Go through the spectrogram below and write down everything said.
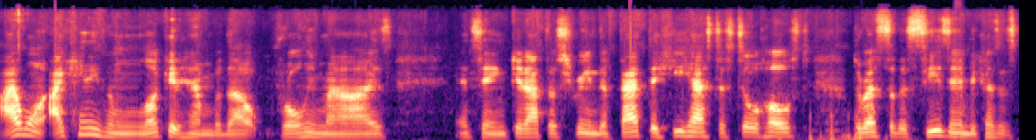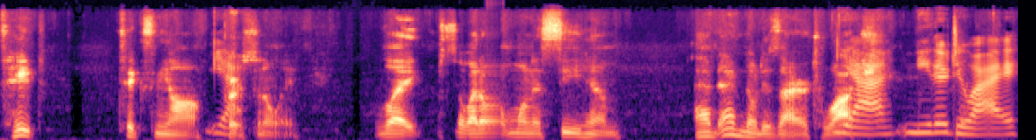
I won't I can't even look at him without rolling my eyes and saying get off the screen. The fact that he has to still host the rest of the season because it's taped ticks me off yeah. personally. Like so I don't want to see him. I have, I have no desire to watch. Yeah, neither do I.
